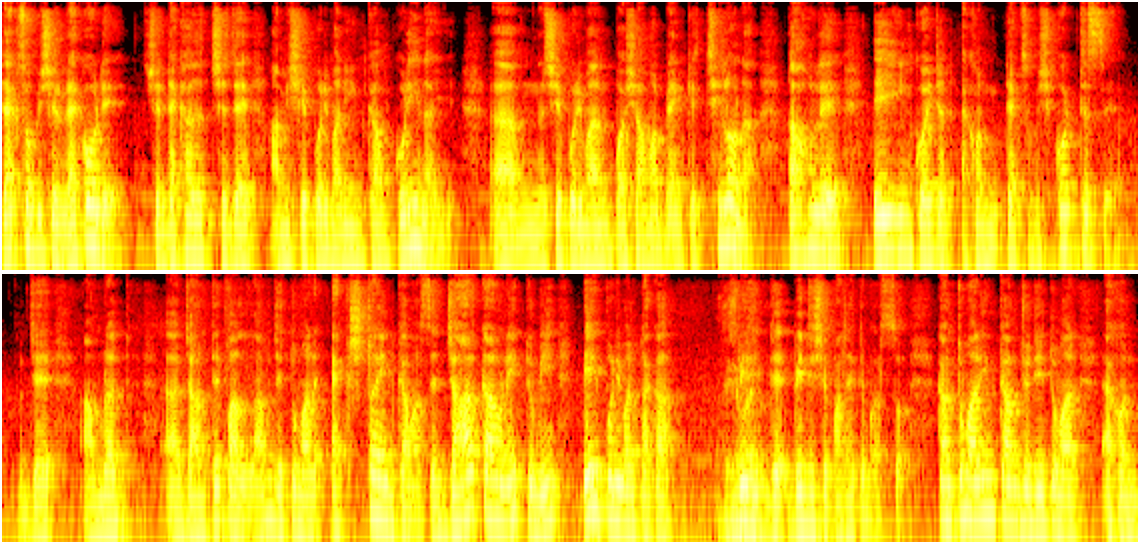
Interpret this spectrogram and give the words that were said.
ট্যাক্স অফিসের রেকর্ডে সে দেখা যাচ্ছে যে আমি সে পরিমাণ ইনকাম করি নাই সে পরিমাণ পয়সা আমার ব্যাংকে ছিল না। তাহলে এই ইনকোয়ারিটা এখন ট্যাক্স অফিস করতেছে যে আমরা জানতে পারলাম যে তোমার এক্সট্রা ইনকাম আছে যার কারণে তুমি এই পরিমাণ টাকা বিদেশে পাঠাইতে পারছ। কারণ তোমার ইনকাম যদি তোমার এখন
